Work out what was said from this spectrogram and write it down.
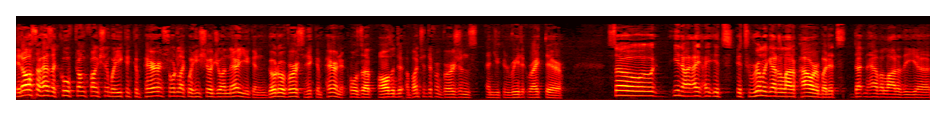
It also has a cool function where you can compare, sort of like what he showed you on there. You can go to a verse and hit compare, and it pulls up all the a bunch of different versions, and you can read it right there. So you know, I, I, it's it's really got a lot of power, but it doesn't have a lot of the uh,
